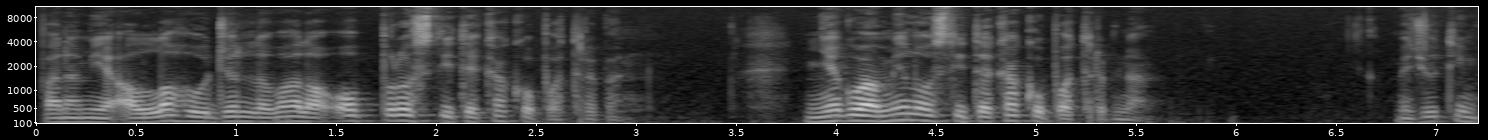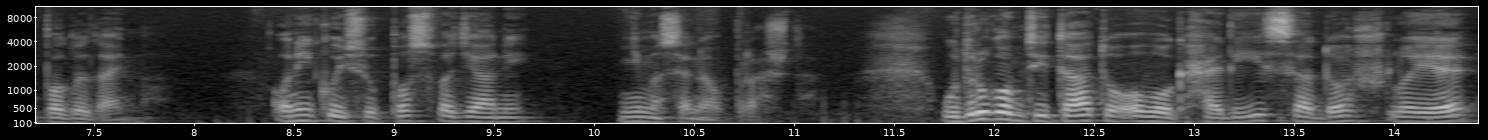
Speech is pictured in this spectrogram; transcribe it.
Pa nam je Allahu dželle oprostite kako potreban njegova milost je kako potrebna. Međutim, pogledajmo. Oni koji su posvađani, njima se ne oprašta. U drugom citatu ovog hadisa došlo je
